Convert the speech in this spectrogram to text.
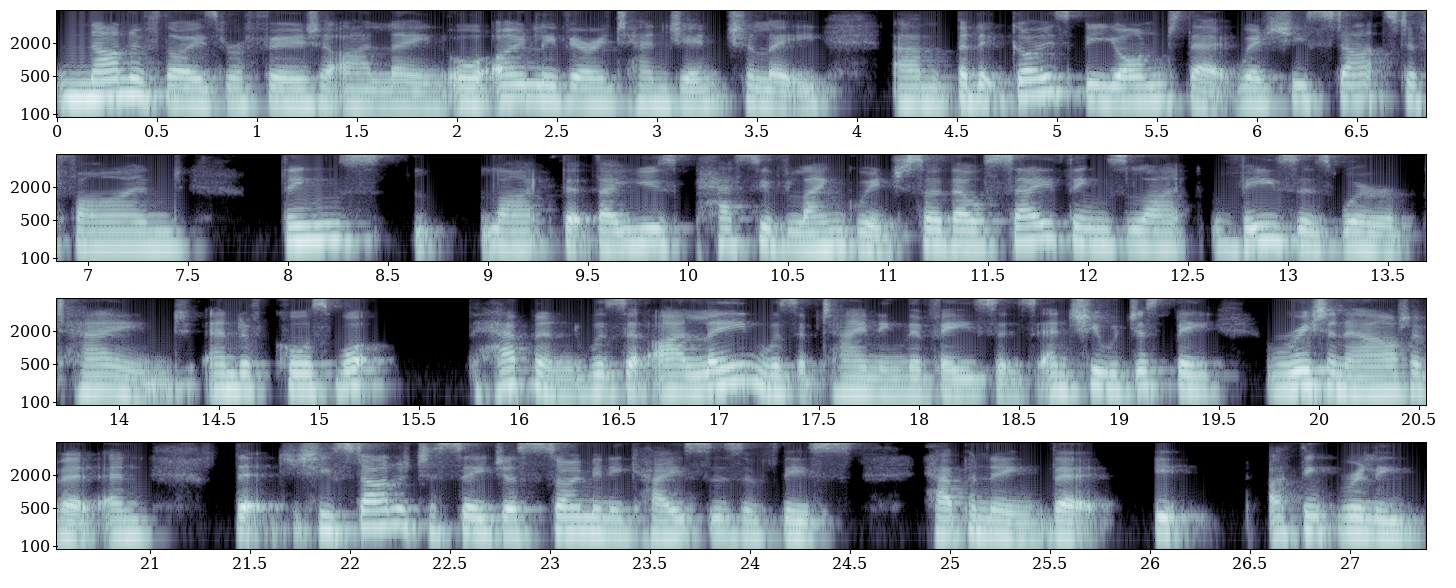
none of those refer to eileen or only very tangentially um, but it goes beyond that where she starts to find things like that they use passive language. So they'll say things like visas were obtained. And of course what happened was that eileen was obtaining the visas and she would just be written out of it. And that she started to see just so many cases of this happening that it I think really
